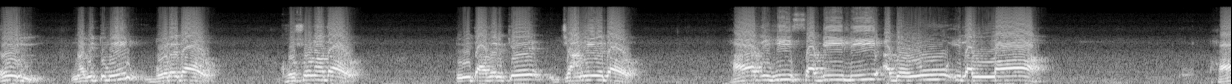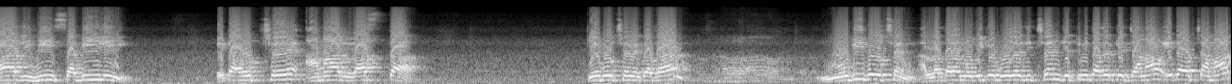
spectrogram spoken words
কুল নবী তুমি বলে দাও, ঘোষণা দাও তুমি তাদেরকে জানিয়ে দাও। হাদিহি সাবিলি আদউ ইলাল্লাহ। হাদিহি সাবিলি, এটা হচ্ছে আমার রাস্তা। কে বলছেন কথা? নবী বলছেন। আল্লাহ তাআলা নবীকে বলে দিচ্ছেন যে তুমি তাদেরকে জানাও, এটা হচ্ছে আমার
